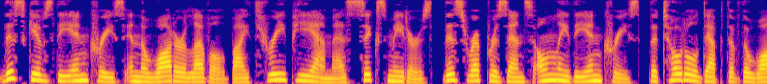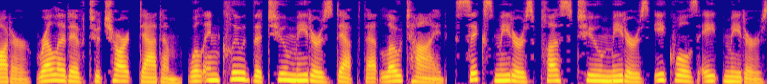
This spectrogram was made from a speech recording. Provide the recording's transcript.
This gives the increase in the water level by 3 pm as 6 meters. This represents only the increase. The total depth of the water relative to chart datum will include the 2 meters depth at low tide. 6 meters plus 2 meters equals 8 meters.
